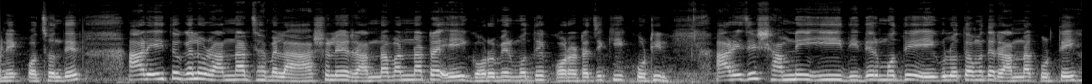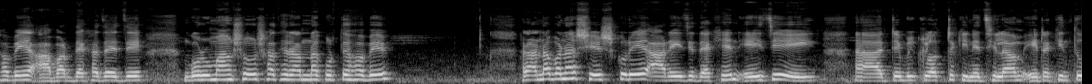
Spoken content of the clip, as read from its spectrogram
অনেক পছন্দের। আর এই তো গেল রান্নার ঝামেলা। আসলে রান্না বান্নাটা এই গরমের মধ্যে করাটা যে কি কঠিন। আর এই যে সামনে ঈদ, ঈদের মধ্যে এইগুলো তো আমাদের রান্না করতেই হবে। আবার দেখা যায় যে গরু মাংসর সাথে রান্না করতে হবে। রান্নাবান্না শেষ করে আর এই যে দেখেন, এই যে এই টেবিল ক্লথটা কিনেছিলাম, এটা কিন্তু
